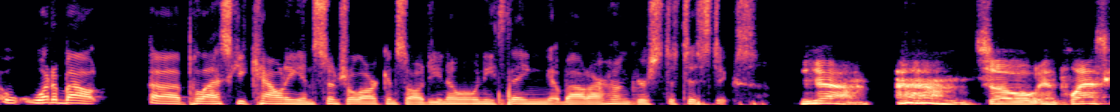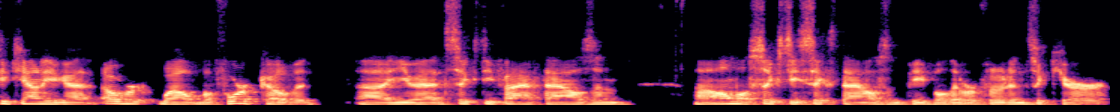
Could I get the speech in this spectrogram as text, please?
What about uh, Pulaski County in Central Arkansas? Do you know anything about our hunger statistics? Yeah. so in Pulaski County, you got over well before COVID, uh, you had sixty five thousand, uh, almost sixty six thousand people that were food insecure,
